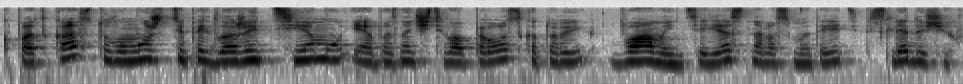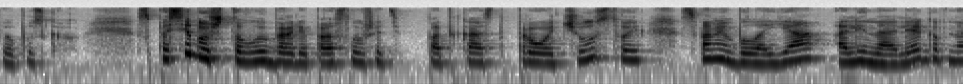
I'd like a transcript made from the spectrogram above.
к подкасту вы можете предложить тему и обозначить вопрос, который вам интересно рассмотреть в следующих выпусках. Спасибо, что выбрали прослушать подкаст про «Чувствуй». С вами была я, Алина Олеговна.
